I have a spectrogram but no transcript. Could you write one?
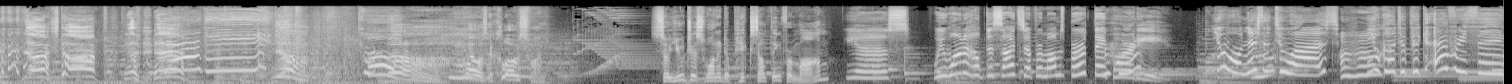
Oh! Ah, stop! Ah, that was a close one. So you just wanted to pick something for Mom? Yes. We want to help decide stuff for Mom's birthday party. You won't listen to us. Mm -hmm. You got to pick everything.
